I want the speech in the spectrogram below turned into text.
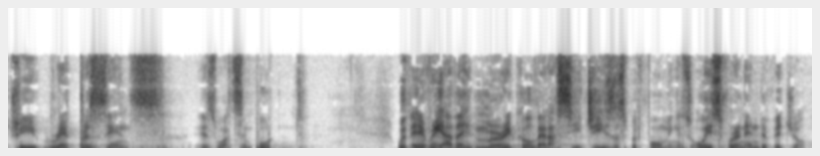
tree represents is what's important. With every other miracle that I see Jesus performing, it's always for an individual.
